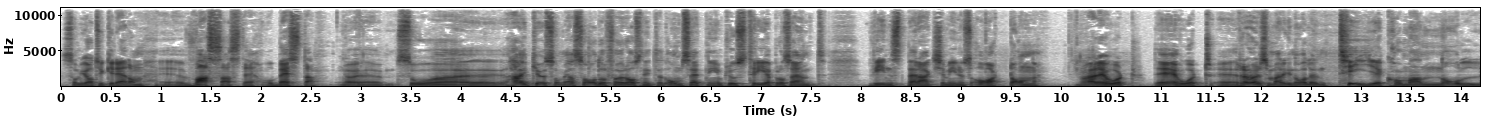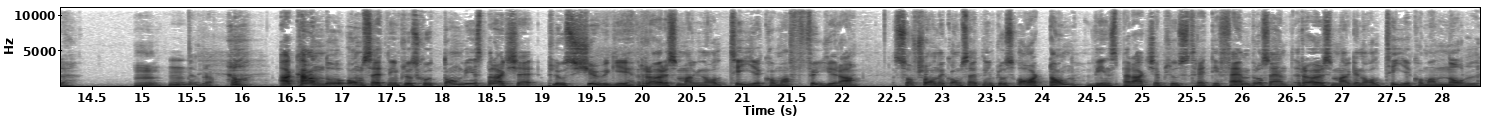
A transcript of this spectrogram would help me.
Som jag tycker är de eh, vassaste och bästa. Eh, så eh, HiQ som jag sa då förra avsnittet, omsättningen plus 3%, vinst per aktie minus 18. Ja, det är hårt. Det är hårt. Rörelsemarginalen 10,0. Mm. Mm, det är bra. Ja. Acando omsättning plus 17, vinst per aktie plus 20, rörelsemarginal 10,4. Softronic omsättning plus 18, vinst per aktie plus 35%, rörelsemarginal 10,0.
